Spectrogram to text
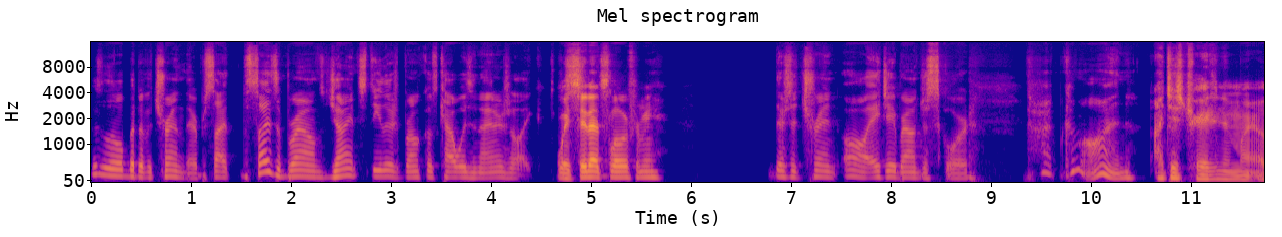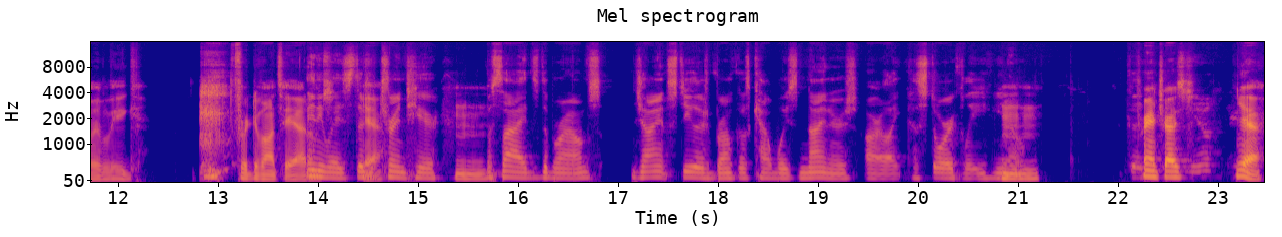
There's a little bit of a trend there. Besides, besides the Browns, Giants, Steelers, Broncos, Cowboys, and Niners are like. Wait, say that slower for me. There's a trend. Oh, AJ Brown just scored. God, come on. I just traded in my other league for Davante Adams. Anyways, there's yeah. a trend here. Mhm. Besides the Browns, Giants, Steelers, Broncos, Cowboys, Niners are like historically, you know, Mhm. good. franchised. You know? Yeah,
